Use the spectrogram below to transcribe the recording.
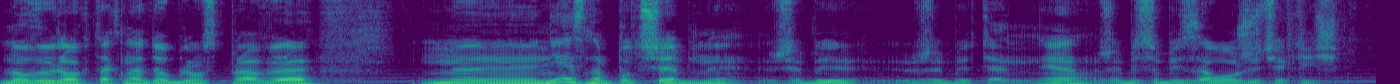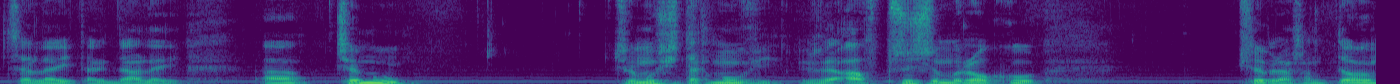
nowy rok tak na dobrą sprawę nie jest nam potrzebny, żeby, żeby ten, nie? Żeby sobie założyć jakieś cele i tak dalej. A czemu, czemu się tak mówi, że a w przyszłym roku, przepraszam, to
